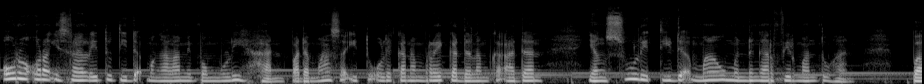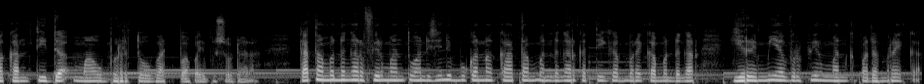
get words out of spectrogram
Orang-orang Israel itu tidak mengalami pemulihan pada masa itu oleh karena mereka dalam keadaan yang sulit tidak mau mendengar firman Tuhan, bahkan tidak mau bertobat Bapak Ibu Saudara. Kata mendengar firman Tuhan di sini bukanlah kata mendengar ketika mereka mendengar Yeremia berfirman kepada mereka,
